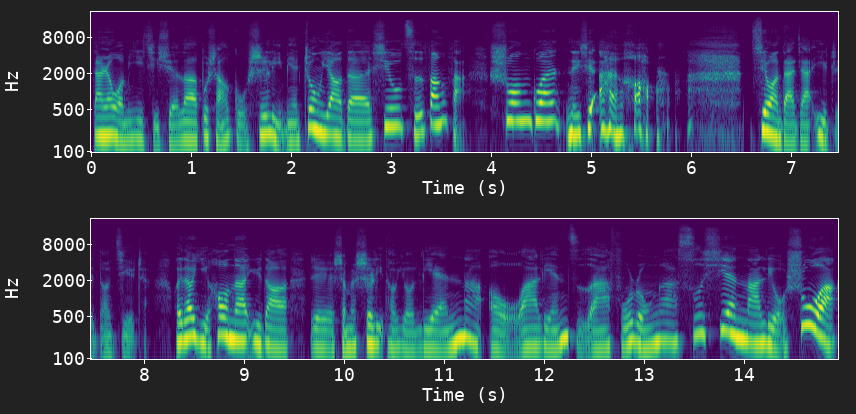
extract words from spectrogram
当然，我们一起学了不少古诗里面重要的修辞方法、双关那些暗号，希望大家一直都记着。回头以后呢，遇到呃什么诗里头有莲呐、藕啊、莲子啊、芙蓉啊、丝线呐、柳树啊，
